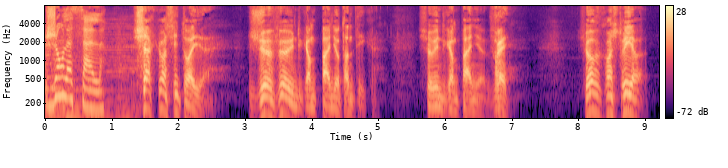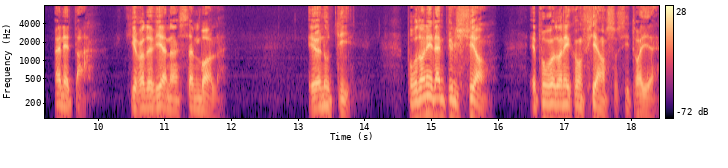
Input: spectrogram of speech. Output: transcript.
Jean Lassalle. Chers concitoyens, je veux une campagne authentique. Je veux une campagne vraie. Je veux reconstruire un État qui redevienne un symbole et un outil pour donner l'impulsion et pour redonner confiance aux citoyens.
